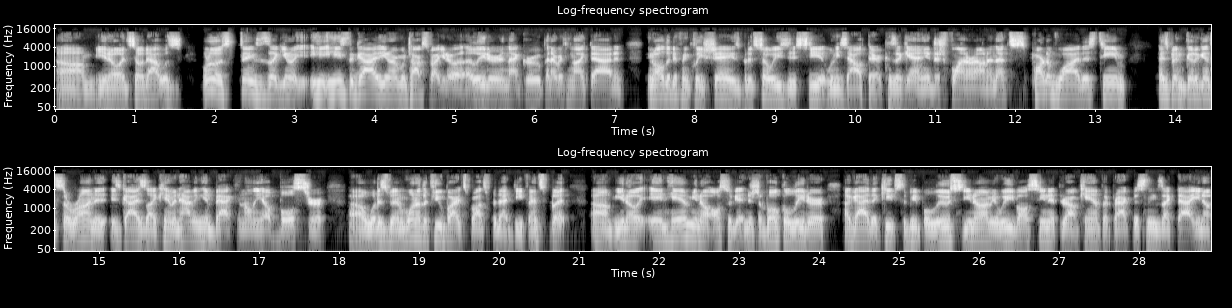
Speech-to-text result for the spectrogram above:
Um, you know, and so that was one of those things. It's like you know he, he's the guy. You know, everyone talks about you know a leader in that group and everything like that, and you know all the different cliches. But it's so easy to see it when he's out there because again, you're just flying around, and that's part of why this team has been good against the run. Is guys like him, and having him back can only help bolster uh, what has been one of the few bright spots for that defense. But um, you know, in him, you know, also getting just a vocal leader, a guy that keeps the people loose. You know, I mean, we've all seen it throughout camp at practice, things like that. You know,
